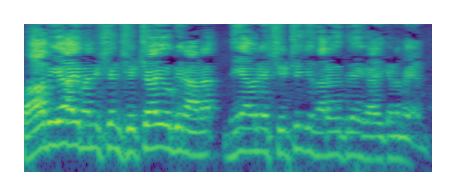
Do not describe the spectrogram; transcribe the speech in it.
പാപിയായ മനുഷ്യൻ ശിക്ഷായോഗ്യനാണ്. നീ അവനെ ശിക്ഷിച്ച് നരകത്തിലേക്ക് അയക്കണമേ എന്ന്.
